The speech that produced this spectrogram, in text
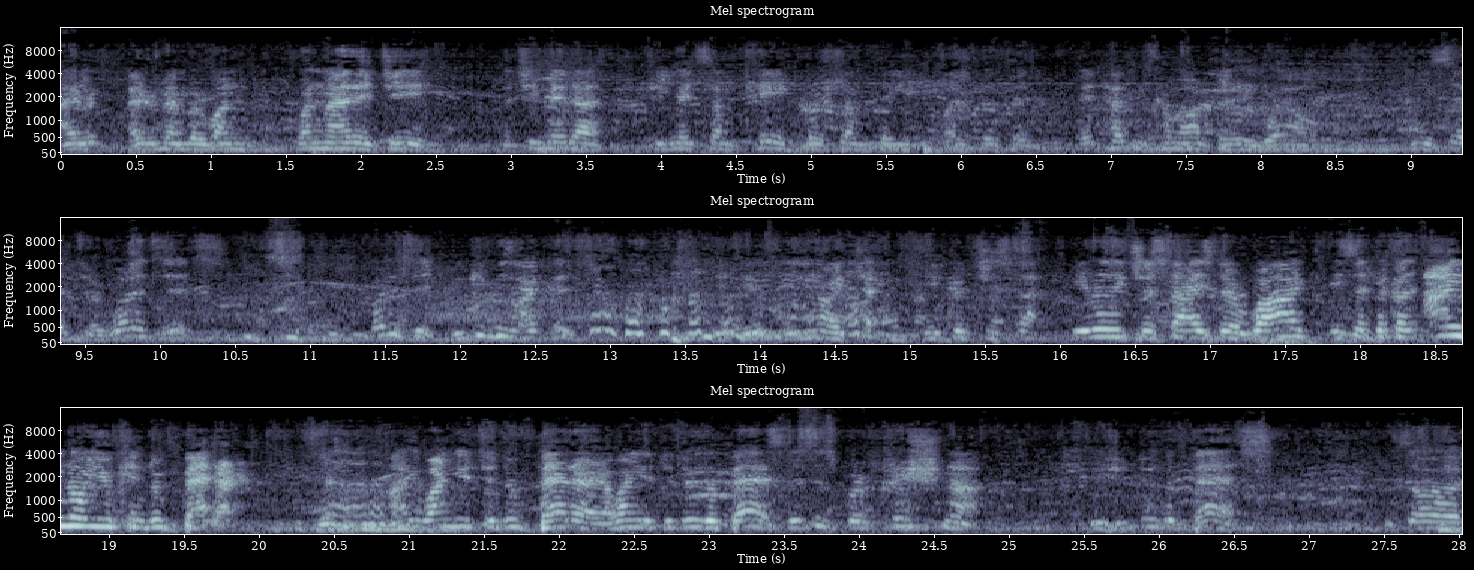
I, re- I remember one one Maharaji, she made a she made some cake or something like this. And it hadn't come out very well. And he said to her, "What is this? What is it? You give me like this?" you, you- you know, he, he could just he really chastised her. Why? He said, "Because I know you can do better. I want you to do better. I want you to do the best. This is for Krishna. You should do the best." So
